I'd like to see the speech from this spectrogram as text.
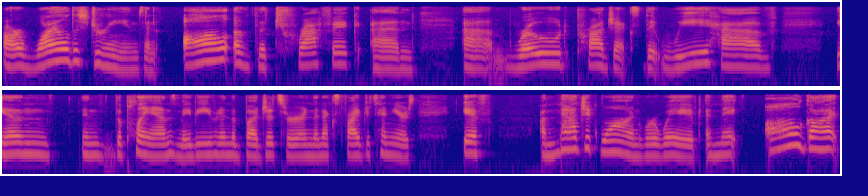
our wildest dreams and all of the traffic and um, road projects that we have in in the plans, maybe even in the budgets or in the next five to ten years, if a magic wand were waved and they all got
